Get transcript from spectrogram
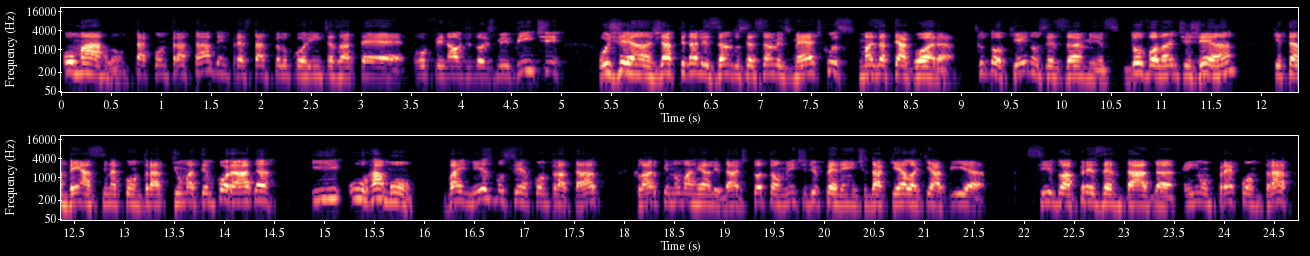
o Marlon está contratado, emprestado pelo Corinthians até o final de 2020. O Jean já finalizando os exames médicos, mas até agora tudo ok nos exames do volante Jean, que também assina contrato de uma temporada, e o Ramon vai mesmo ser contratado, claro que numa realidade totalmente diferente daquela que havia sido apresentada em um pré-contrato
